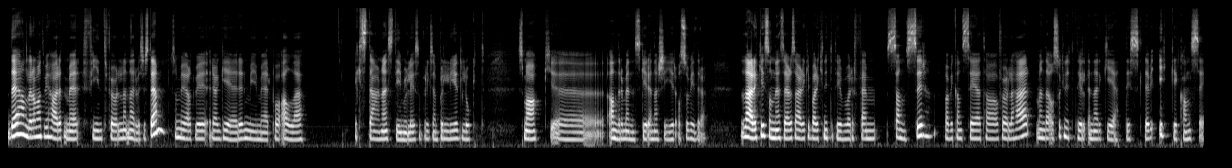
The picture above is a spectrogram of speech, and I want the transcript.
Det handler om at vi har et mer fintfølende nervesystem, som gjør at vi reagerer mye mer på alle eksterne stimuli, som f.eks. lyd, lukt, smak, eh, andre mennesker, energier osv. Det er ikke, sånn jeg ser det, så er det ikke bare knyttet til våre fem sanser, hva vi kan se, ta og føle her, men det er også knyttet til energetisk, det vi ikke kan se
